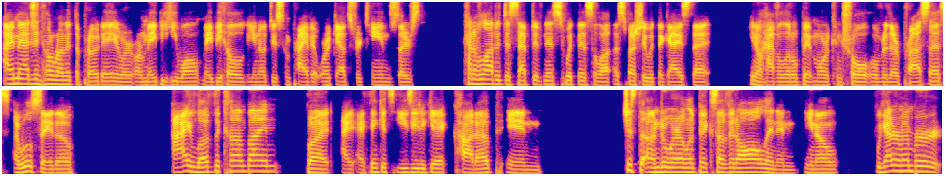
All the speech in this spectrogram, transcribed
I imagine he'll run at the pro day, or or maybe he won't. Maybe he'll you know do some private workouts for teams. There's kind of a lot of deceptiveness with this, a lot, especially with the guys that you know have a little bit more control over their process. I will say though, I love the combine, but I, I think it's easy to get caught up in just the underwear Olympics of it all. And, and, you know, we got to remember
